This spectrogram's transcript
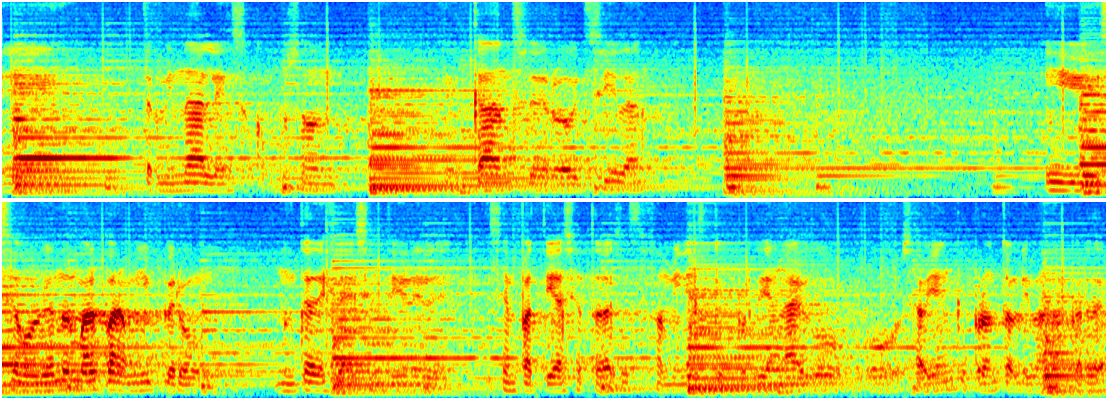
eh, terminales como son el cáncer o el SIDA. Y se volvió normal para mí, pero nunca dejé de sentir esa empatía hacia todas esas familias que perdían algo o sabían que pronto lo iban a perder.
